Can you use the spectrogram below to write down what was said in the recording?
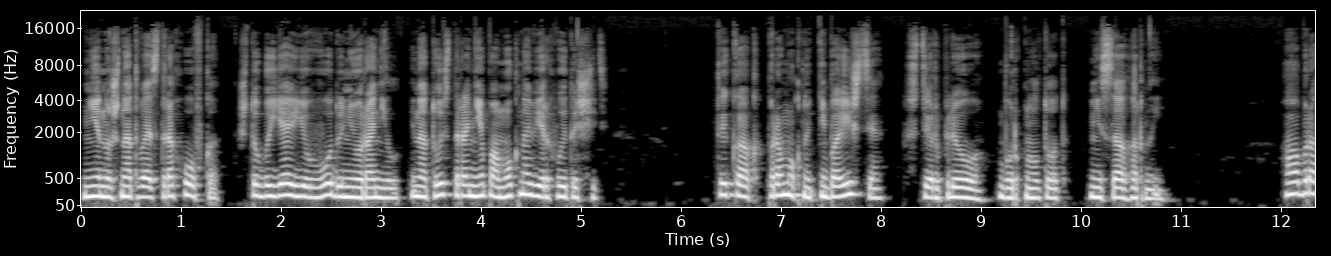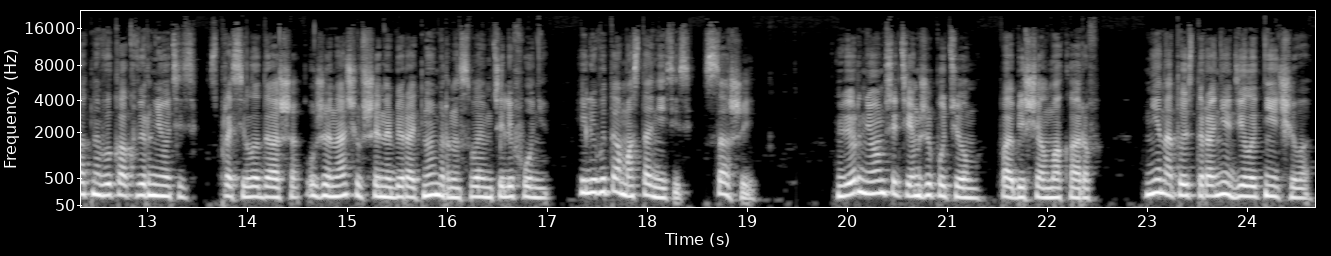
Мне нужна твоя страховка, чтобы я ее в воду не уронил и на той стороне помог наверх вытащить. «Ты как, промокнуть не боишься?» «Стерплю», – буркнул тот, – «не сахарный». «А обратно вы как вернетесь?» – спросила Даша, уже начавшая набирать номер на своем телефоне. «Или вы там останетесь, с Сашей?» Вернемся тем же путем», – пообещал Макаров. «Мне на той стороне делать нечего.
